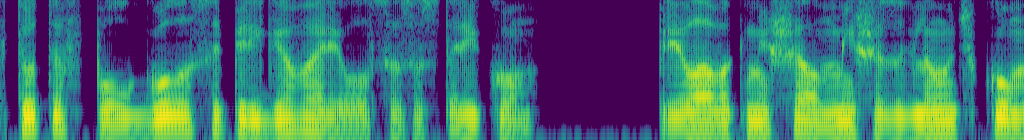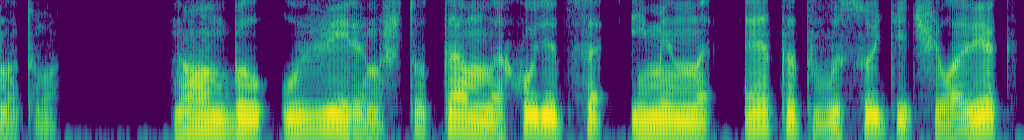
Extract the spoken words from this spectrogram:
Кто-то в полголоса переговаривался со стариком. Прилавок мешал Мише заглянуть в комнату, но он был уверен, что там находится именно этот высокий человек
